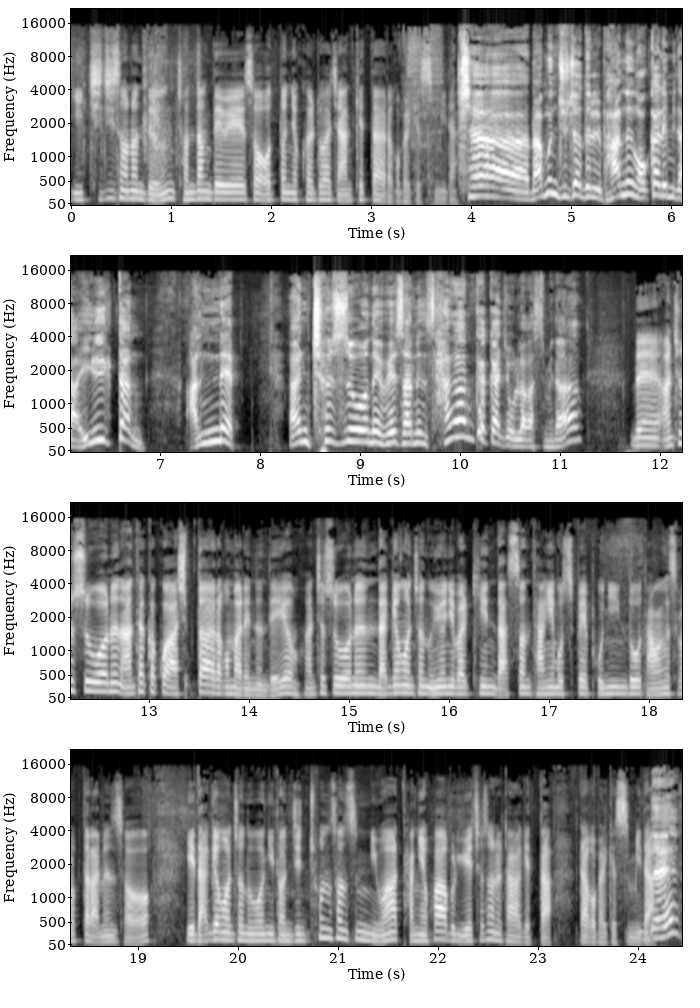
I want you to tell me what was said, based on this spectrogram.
이 지지 선언 등 전당대회에서 어떤 역할도 하지 않겠다라고 밝혔습니다. 자, 남은 주자들 반응 엇갈립니다. 일단 안랩 안철수 의원의 회사는 상한가까지 올라갔습니다. 네, 안철수 의원은 안타깝고 아쉽다라고 말했는데요. 안철수 의원은 나경원 전 의원이 밝힌 낯선 당의 모습에 본인도 당황스럽다라면서 이 나경원 전 의원이 던진 촌선 승리와 당의 화합을 위해 최선을 다하겠다라고 밝혔습니다. 네.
